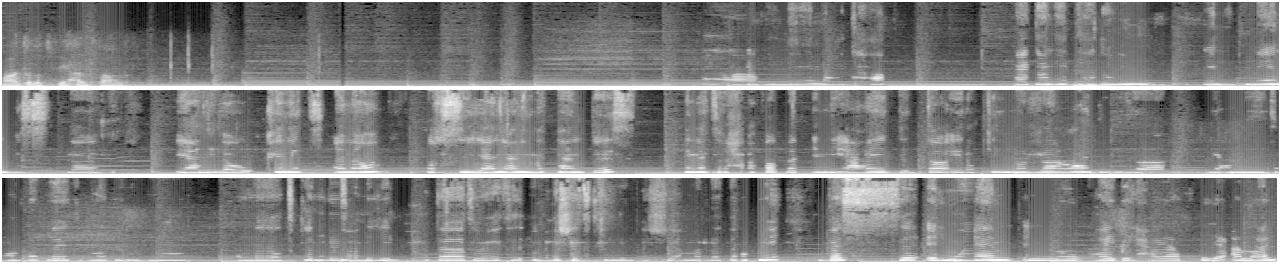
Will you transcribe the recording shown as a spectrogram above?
ما أعتقد في حل ثالث. معك حق الاثنين بس يعني لو كنت أنا شخصيا يعني مكان بس كنت رح أفضل إني أعيد الدائرة كل مرة عادي إذا يعني تعرضت عادي إذا تكررت علي الأحداث وعشت كل الأشياء مرة ثانية. بس المهم إنه هيدي الحياة هي أمل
